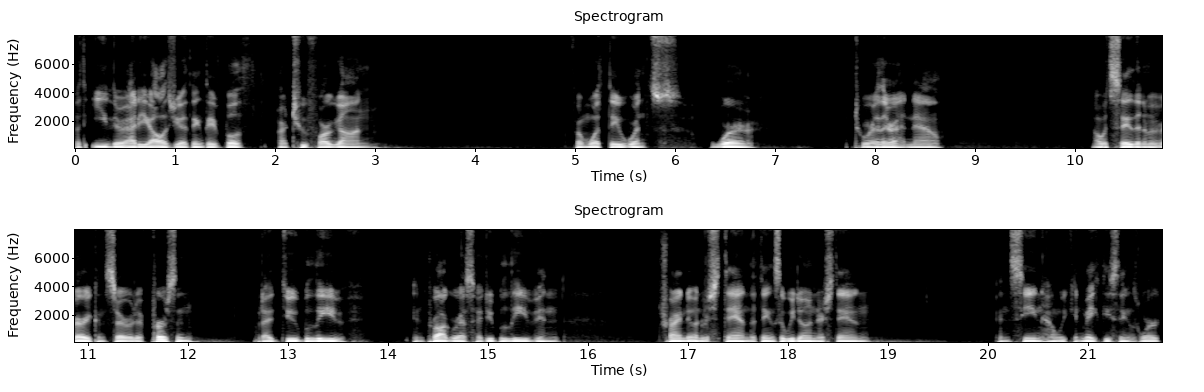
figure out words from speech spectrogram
with either ideology. I think they've both are too far gone from what they once were to where they're at now. I would say that I'm a very conservative person, but I do believe in progress. I do believe in trying to understand the things that we don't understand and seeing how we can make these things work.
